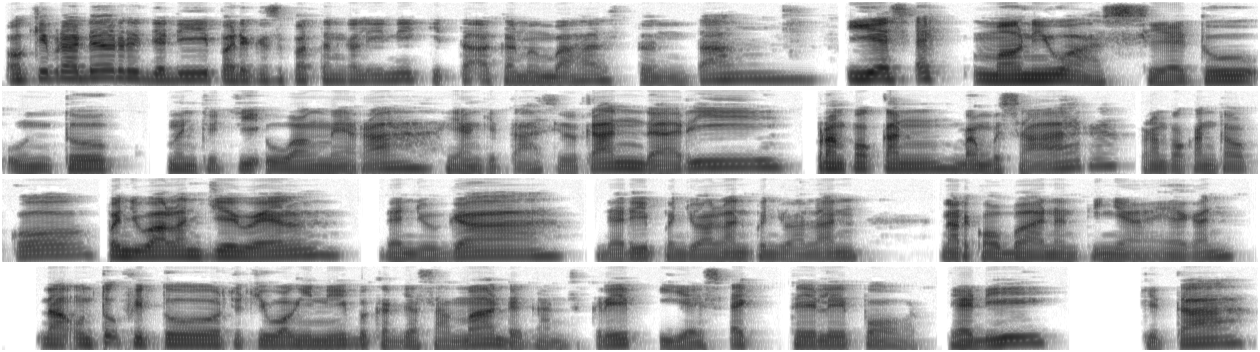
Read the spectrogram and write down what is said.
Oke brother, jadi pada kesempatan kali ini kita akan membahas tentang ISX Money Wash Yaitu untuk mencuci uang merah yang kita hasilkan dari perampokan bank besar, perampokan toko, penjualan jewel, dan juga dari penjualan-penjualan narkoba nantinya ya kan. Nah, untuk fitur cuci uang ini bekerja sama dengan script ISX Teleport. Jadi, kita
